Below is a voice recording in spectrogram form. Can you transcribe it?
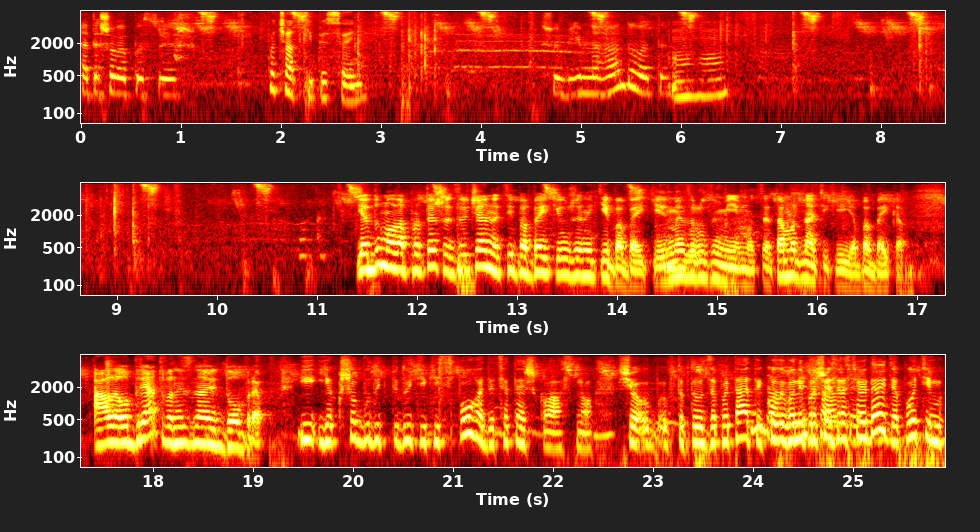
А ти що виписуєш? Початки пісень. Щоб їм нагадувати? Угу. Я думала про те, що звичайно ці бабейки вже не ті бабейки. Ми зрозуміємо це. Там одна тільки є бабейка. Але обряд вони знають добре. І якщо будуть підуть якісь спогади, це теж класно. Що тобто, от запитати, коли вони про щось розповідають, а потім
